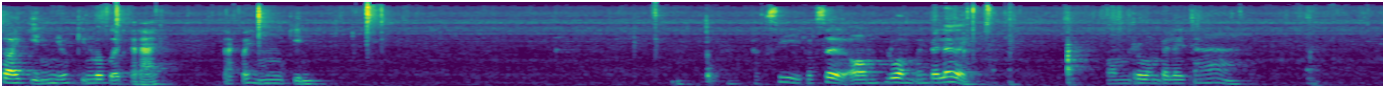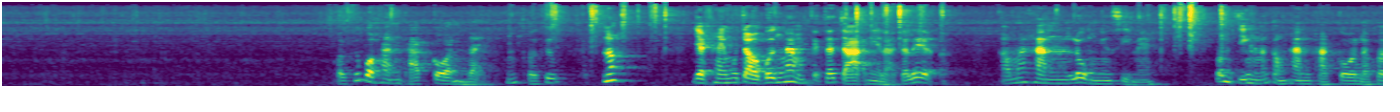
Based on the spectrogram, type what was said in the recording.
ซอยกินอยู่กินบ่เบิดก็ได้ตักไปให้มูกิน ผักซี่ผักเสอออมรวมกันไปเลย ออมรวมไปเลยจ้า ขอยคือบ่หั่นผักก่อนไรขอยคือเนาะอยากให้มูเจ้าเบิ่งน้ำกับจ้าจ๋านี่แหละก็เลยเอามาหั่นลงยังสี่แหม่ความจริงมันต้องหั่นผักก่อนแล้วพอ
